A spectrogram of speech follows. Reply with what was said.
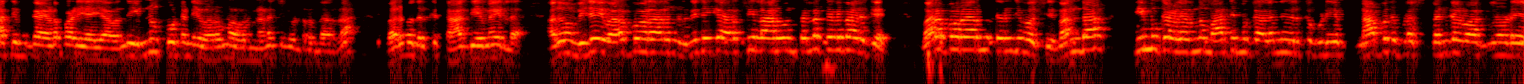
அதிமுக எடப்பாடி ஐயா வந்து இன்னும் கூட்டணி வரும் அவர் நினைச்சுக்கிட்டு இருந்தாருன்னா வருவதற்கு சாத்தியமே இல்லை. அதுவும் விஜய் வரப்போறாருன்னு விஜய்க்கு அரசியல் ஆர்வம் தெல்ல தெளிவா இருக்கு. வரப்போறாருன்னு தெரிஞ்சு போச்சு. வந்தால் திமுக இருந்து மதிமுக இருந்து இருக்கக்கூடிய நாற்பது பிளஸ் பெண்கள் வாக்குகளுடைய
